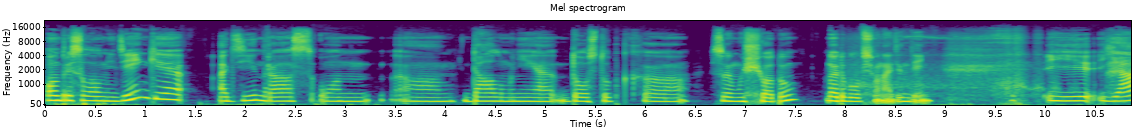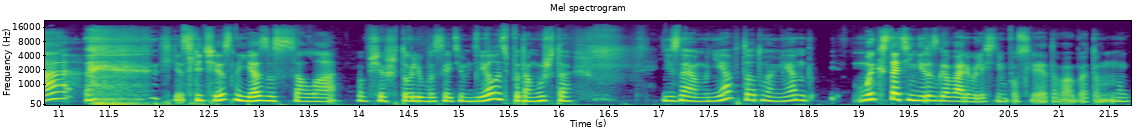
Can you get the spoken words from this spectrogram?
Он присылал мне деньги, один раз он э, дал мне доступ к своему счету, но это было всего на один день. И я, если честно, я зассала вообще что-либо с этим делать, потому что, не знаю, мне в тот момент... Мы, кстати, не разговаривали с ним после этого об этом, ну,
